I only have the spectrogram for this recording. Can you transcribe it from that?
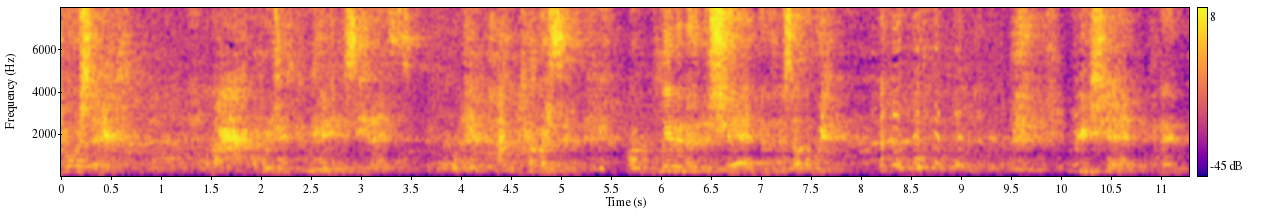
Joe says, Come here, you see this? I've We're living in the shed. There's this other wee shed. And then,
